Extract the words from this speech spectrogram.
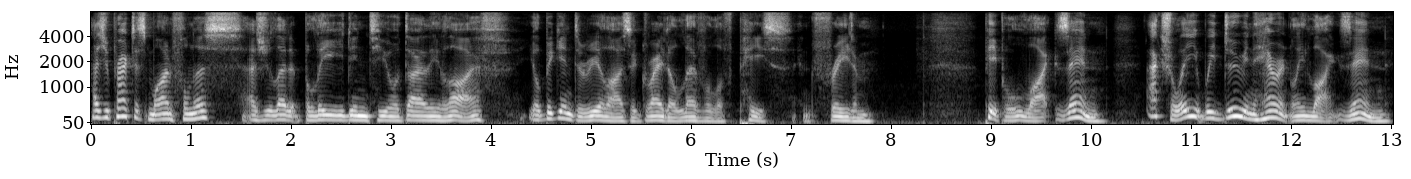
As you practice mindfulness, as you let it bleed into your daily life, you'll begin to realize a greater level of peace and freedom. People like Zen. Actually, we do inherently like Zen.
